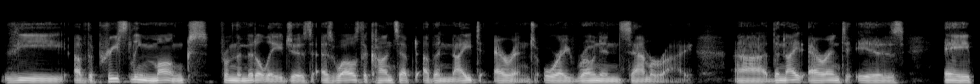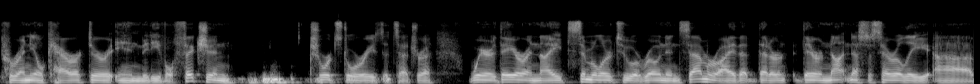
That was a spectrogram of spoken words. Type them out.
the of the priestly monks from the Middle Ages, as well as the concept of a knight errant or a Ronin samurai. Uh, the knight errant is a perennial character in medieval fiction, short stories, etc., where they are a knight similar to a Ronin samurai that that are they're not necessarily uh,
